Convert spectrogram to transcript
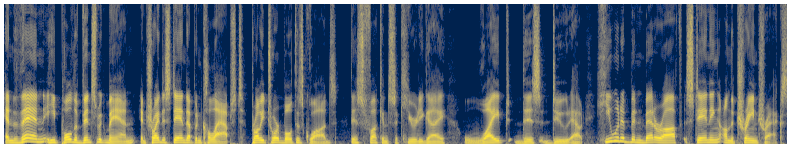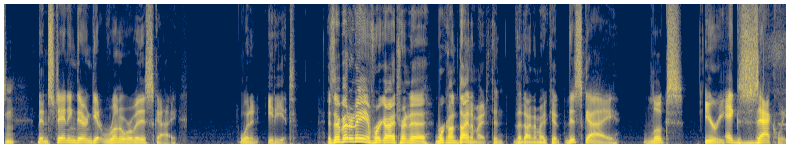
And then he pulled a Vince McMahon and tried to stand up and collapsed, probably tore both his quads. This fucking security guy wiped this dude out. He would have been better off standing on the train tracks hmm. than standing there and get run over by this guy. What an idiot. Is there a better name for a guy trying to work on dynamite than the Dynamite Kid? This guy looks Eerie. exactly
